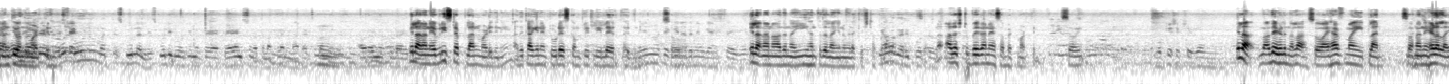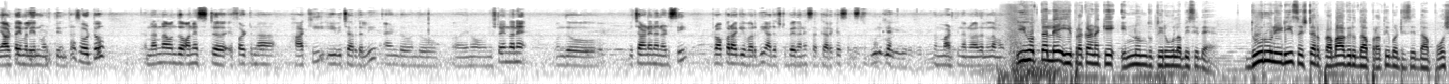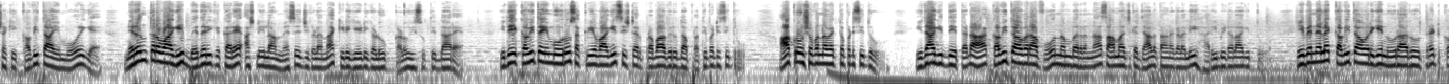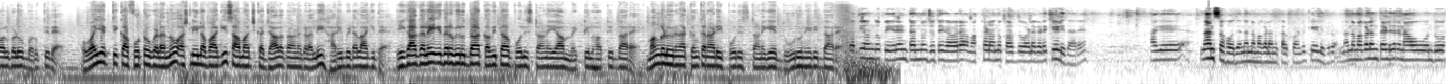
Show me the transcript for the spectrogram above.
ವಿನಂತಿ ಒಂದು ಮಾಡ್ತೀನಿ. ಇಲ್ಲ ನಾನು ಎವ್ರಿ ಸ್ಟೆಪ್ ಪ್ಲಾನ್ ಮಾಡಿದ್ದೀನಿ. ಅದಕ್ಕಾಗಿನೇ ಟೂ ಡೇಸ್ ಕಂಪ್ಲೀಟ್ಲಿ ಇಲ್ಲೇ ಇರ್ತಾ ಇದ್ದೀನಿ. ಸೊ ಇಲ್ಲ ನಾನು ಅದನ್ನು ಈ ಹಂತದಲ್ಲಿ ನಾನು ಏನು ಹೇಳಕ್ಕೆ ಇಷ್ಟಪಡ್ತೀನಿ ಆದಷ್ಟು ಬೇಗನೆ ಸಬ್ಮಿಟ್ ಮಾಡ್ತೀನಿ. ಸೊ ಇಲ್ಲ ಅದೇ ಹೇಳಿದ್ನಲ್ಲ so I have my plan so ನಾನು ಹೇಳಲ್ಲ ಯಾವ ಟೈಮಲ್ಲಿ ಏನು ಮಾಡ್ತೀನಿ ಅಂತ. ಸೊ ಒಟ್ಟು ನನ್ನ ಒಂದು ಆನೆಸ್ಟ್ ಎಫರ್ಟ್ನ ಹಾಕಿ ಈ ವಿಚಾರದಲ್ಲಿ ಆ್ಯಂಡ್ ಒಂದು ಏನೋ ನಿಷ್ಠೆಯಿಂದನೇ ಒಂದು ವಿಚಾರಣೆನ ನಡೆಸಿ ಪ್ರಾಪರಾಗಿ ವರದಿ ಆದಷ್ಟು ಬೇಗನೆ ಸರ್ಕಾರಕ್ಕೆ ಸಲ್ಲಿಸ್ತೀನಿ. ನಾನು ಮಾಡ್ತೀನಿ ನಾನು ಅದನ್ನೆಲ್ಲ ಮಾಡ್ತೀನಿ. ಈ ಹೊತ್ತಲ್ಲೇ ಈ ಪ್ರಕರಣಕ್ಕೆ ಇನ್ನೊಂದು ತಿರುವು ಲಭಿಸಿದೆ. ದೂರು ನೀಡಿ ಸಿಸ್ಟರ್ ಪ್ರಭಾ ವಿರುದ್ಧ ಪ್ರತಿಭಟಿಸಿದ್ದ ಪೋಷಕಿ ಕವಿತಾ ಎಂಬುವರಿಗೆ ನಿರಂತರವಾಗಿ ಬೆದರಿಕೆ ಕರೆ ಅಶ್ಲೀಲ ಮೆಸೇಜ್ಗಳನ್ನು ಕಿಡಿಗೇಡಿಗಳು ಕಳುಹಿಸುತ್ತಿದ್ದಾರೆ. ಇದೇ ಕವಿತಾ ಎಂಬುವರು ಸಕ್ರಿಯವಾಗಿ ಸಿಸ್ಟರ್ ಪ್ರಭಾ ವಿರುದ್ಧ ಪ್ರತಿಭಟಿಸಿದ್ರು. ಆಕ್ರೋಶವನ್ನು ವ್ಯಕ್ತಪಡಿಸಿದ್ರು. ಇದಾಗಿದ್ದೇ ತಡ ಕವಿತಾ ಅವರ ಫೋನ್ ನಂಬರನ್ನು ಸಾಮಾಜಿಕ ಜಾಲತಾಣಗಳಲ್ಲಿ ಹರಿಬಿಡಲಾಗಿತ್ತು. ಈ ಬೆನ್ನಲ್ಲೇ ಕವಿತಾ ಅವರಿಗೆ ನೂರಾರು ಥ್ರೆಟ್ ಕಾಲ್ಗಳು ಬರುತ್ತಿದೆ. ವೈಯಕ್ತಿಕ ಫೋಟೋಗಳನ್ನು ಅಶ್ಲೀಲವಾಗಿ ಸಾಮಾಜಿಕ ಜಾಲತಾಣಗಳಲ್ಲಿ ಹರಿಬಿಡಲಾಗಿದೆ. ಈಗಾಗಲೇ ಇದರ ವಿರುದ್ಧ ಕವಿತಾ ಪೊಲೀಸ್ ಠಾಣೆಯ ಮೆಟ್ಟಿಲು ಹತ್ತಿದ್ದಾರೆ. ಮಂಗಳೂರಿನ ಕಂಕನಾಡಿ ಪೊಲೀಸ್ ಠಾಣೆಗೆ ದೂರು ನೀಡಿದ್ದಾರೆ. ಪ್ರತಿಯೊಂದು ಪೇರೆಂಟ್ ಅನ್ನು ಜೊತೆಗೆ ಅವರ ಮಕ್ಕಳನ್ನು ಕರೆದು ಒಳಗಡೆ ಕೇಳಿದ್ದಾರೆ. ಹಾಗೆ ನಾನು ಸಹ ಹೋದೆ, ನನ್ನ ಮಗಳನ್ನು ಕರ್ಕೊಂಡು ಕೇಳಿದರು. ನನ್ನ ಮಗಳು ಅಂತ ಹೇಳಿದರೆ ನಾವು ಒಂದು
